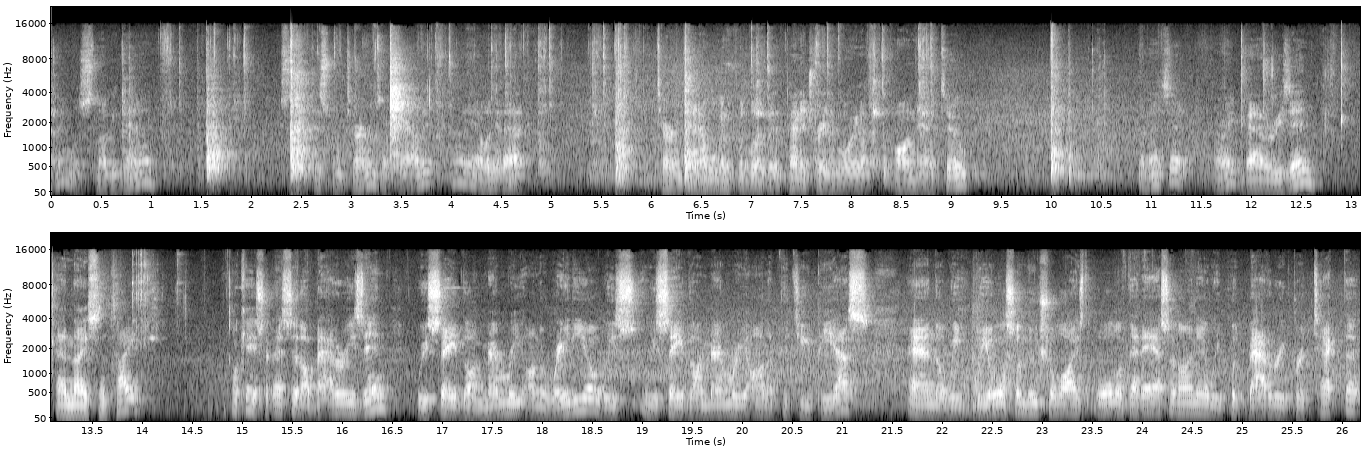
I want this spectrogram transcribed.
Okay, snug it down. See if this one turns, I doubt it. Oh yeah, look at that. turns. Now we're going to put a little bit of penetrating oil on there too. And that's it. All right, battery's in and nice and tight. Okay, so that's it. Our battery's in. We saved our memory on the radio. We, we saved our memory on the GPS. And uh, we, we also neutralized all of that acid on there. We put battery protector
